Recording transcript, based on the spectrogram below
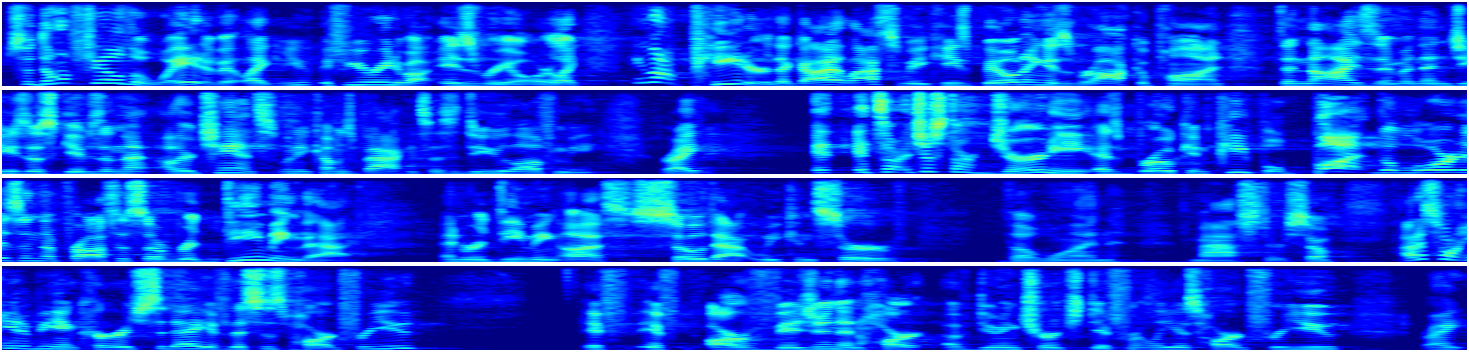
So don't feel the weight of it. Like you, if you read about Israel or like think about Peter, the guy last week, he's building his rock upon, denies him, and then Jesus gives him that other chance when he comes back and says, "Do you love me?" Right? It, it's our, just our journey as broken people, but the Lord is in the process of redeeming that and redeeming us so that we can serve the one master. So I just want you to be encouraged today. If this is hard for you, if if our vision and heart of doing church differently is hard for you, right?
